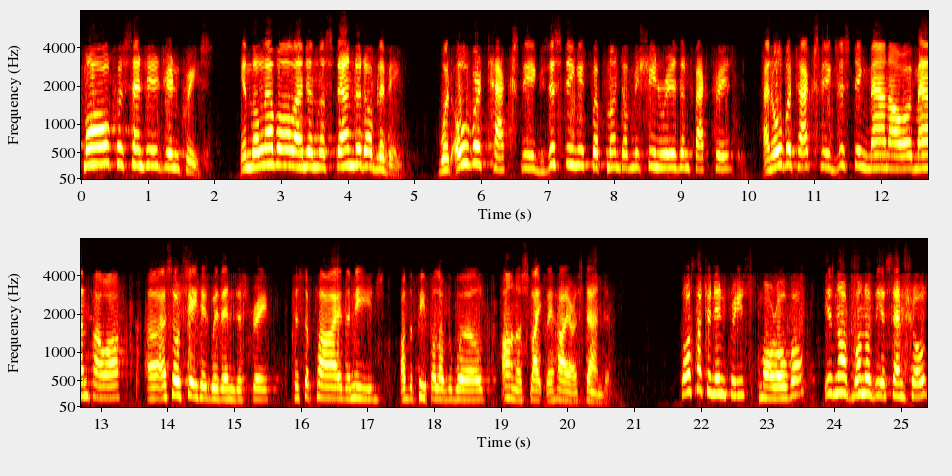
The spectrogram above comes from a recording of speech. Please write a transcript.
small percentage increase in the level and in the standard of living would overtax the existing equipment of machineries and factories and overtax the existing man hour, manpower uh, associated with industry to supply the needs of the people of the world on a slightly higher standard. For such an increase, moreover, is not one of the essentials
